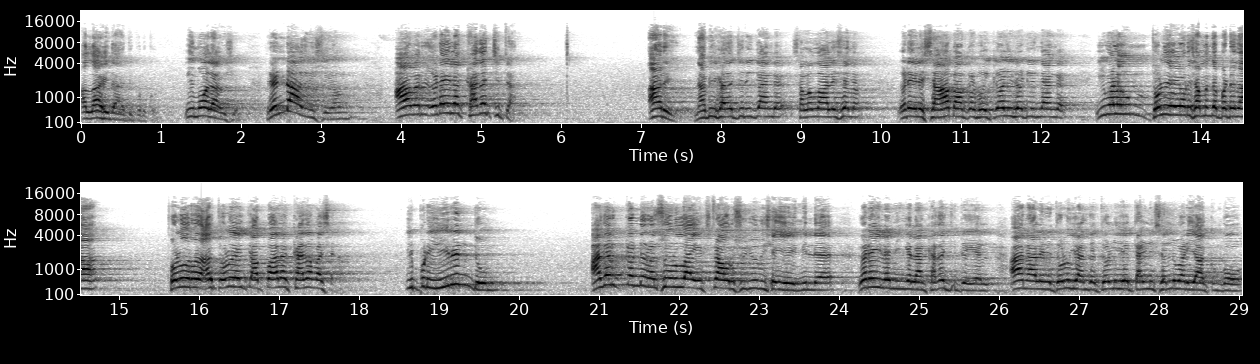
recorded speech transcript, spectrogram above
அல்லாஹ் இதாட்டி கொடுக்கும். இது மூலா விஷயம். ரெண்டாவது விஷயம் அவர் இடையில கதைச்சிட்டார். ஆறு நபி கதைச்சிருக்காங்க சல்லல்லா அலிசல்லம் இடையில ஷாபாக்கள் போய் கேள்வி கேட்டிருந்தாங்க. இவ்வளவும் தொழுகையோடு சம்பந்தப்பட்டதா? தொழுகிற அது தொழுகைக்கு அப்பால கதை வசனம். இப்படி இருந்தும் அதற்கென்று ரசூலுல்லா எக்ஸ்ட்ரா ஒரு சுஜூது செய்யவும் இல்லை. இடையில நீங்கள்லாம் கதைச்சிட்டீர்கள். ஆனால் இந்த தொழுகை அந்த தொழுகையை தள்ளி செல்லுபடியாக்குங்கோ.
